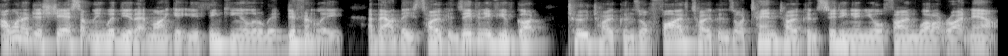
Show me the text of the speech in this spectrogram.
I want to just share something with you that might get you thinking a little bit differently about these tokens, even if you've got two tokens or five tokens or 10 tokens sitting in your phone wallet right now.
